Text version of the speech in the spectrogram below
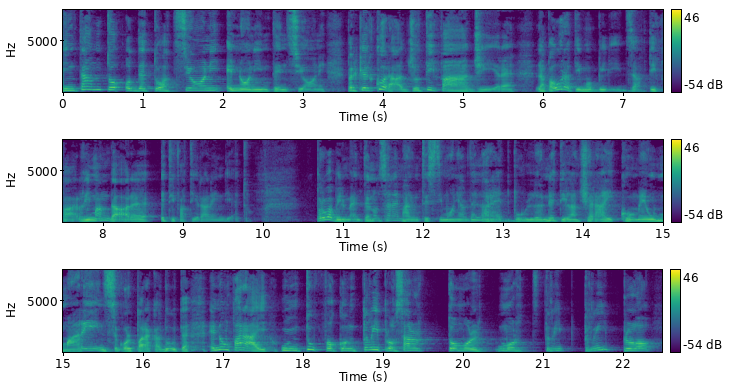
Intanto ho detto azioni e non intenzioni, perché il coraggio ti fa agire, la paura ti mobilizza, ti fa rimandare e ti fa tirare indietro. Probabilmente non sarai mai un testimonial della Red Bull, né ti lancerai come un Marines col paracadute e non farai un tuffo con triplo salto mol, mor, tri, triplo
